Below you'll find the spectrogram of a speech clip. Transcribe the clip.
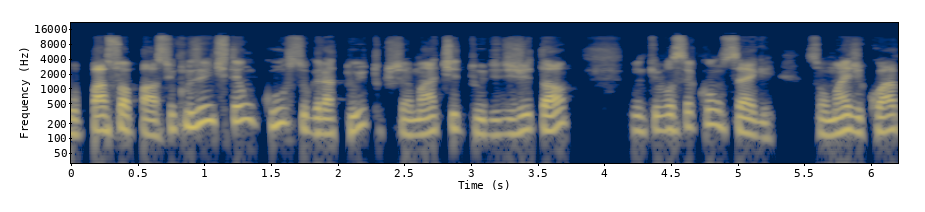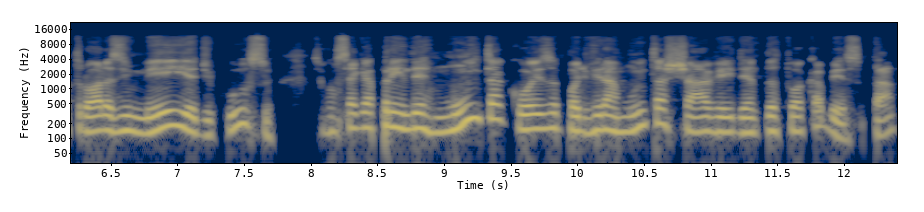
o passo a passo. Inclusive, a gente tem um curso gratuito que chama Atitude Digital, em que você consegue, são mais de quatro horas e meia de curso, você consegue aprender muita coisa, pode virar muita chave aí dentro da tua cabeça, tá?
